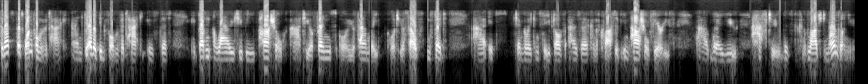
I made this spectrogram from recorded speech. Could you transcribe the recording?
So that's that's one form of attack, and the other big form of attack is that it doesn't allow you to be partial uh, to your friends or your family or to yourself. Instead, uh, it's generally conceived of as a kind of class of impartial theories, uh, where you have to there's kind of large demands on you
